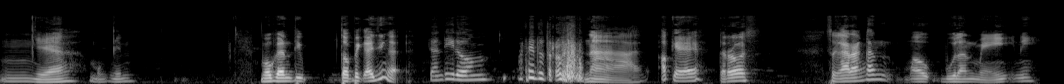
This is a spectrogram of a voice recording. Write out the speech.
Hmm, ya, mungkin. Mau ganti topik aja nggak? Ganti dong. Masa itu terus? Nah, oke. Terus, sekarang kan mau bulan Mei nih.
